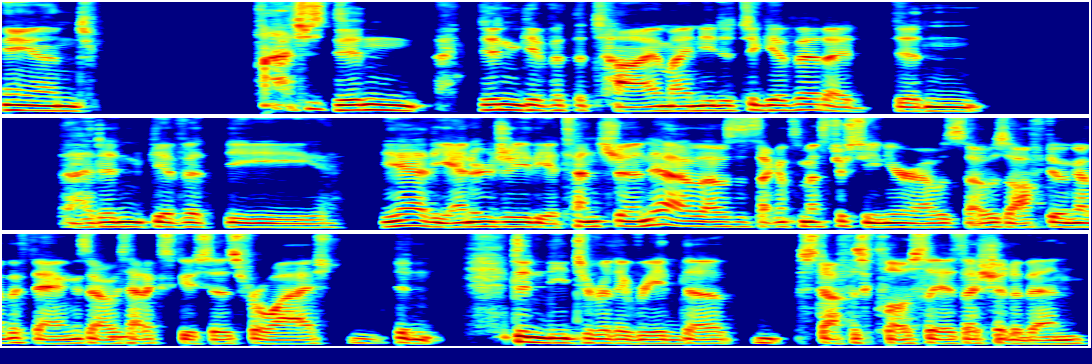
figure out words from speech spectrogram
And I just didn't, didn't give it the time I needed to give it. I didn't, I didn't give it the yeah, the energy, the attention. Yeah, I was a second semester senior. I was I was off doing other things. I always had excuses for why I didn't didn't need to really read the stuff as closely as I should have been.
